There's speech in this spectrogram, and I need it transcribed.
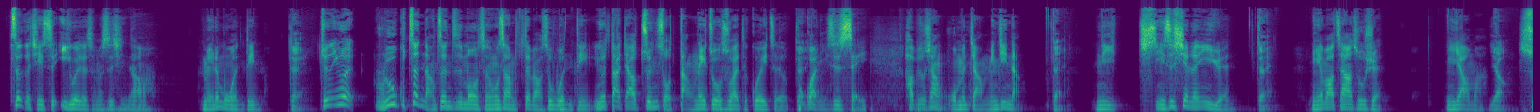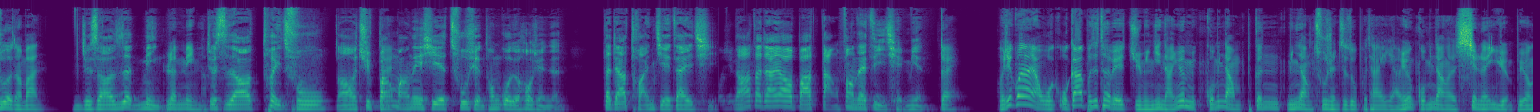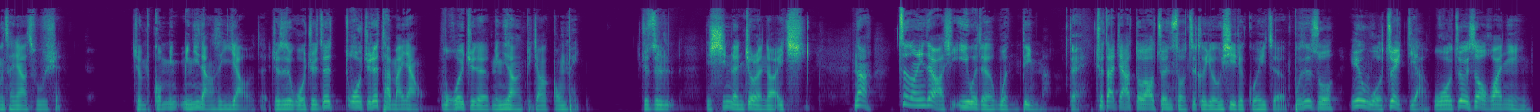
这个其实意味着什么事情，你知道吗？没那么稳定。对，就是因为如果政党政治某种程度上代表是稳定，因为大家要遵守党内做出来的规则，不管你是谁。好比说像我们讲民进党，对你你是现任议员，对，你要不要参加初选？你要吗？要输了怎么办？你就是要认命，认命嘛。就是要退出，然后去帮忙那些初选通过的候选人，大家团结在一起，然后大家要把党放在自己前面。对，我先跟大家讲，我我刚才不是特别举民进党，因为国民党跟民进党初选制度不太一样，因为国民党的现任议员不用参加初选，就国民民进党是要的。就是我觉得，我觉得坦白讲，我会觉得民进党比较公平，就是你新人旧人都要一起。那这东西代表是意味着稳定嘛？对，就大家都要遵守这个游戏的规则，不是说因为我最屌，我最受欢迎。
